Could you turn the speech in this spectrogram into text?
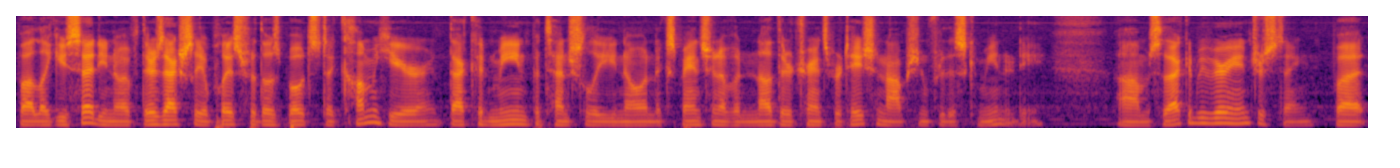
But like you said, you know, if there's actually a place for those boats to come here, that could mean potentially, you know, an expansion of another transportation option for this community. Um, so that could be very interesting. But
